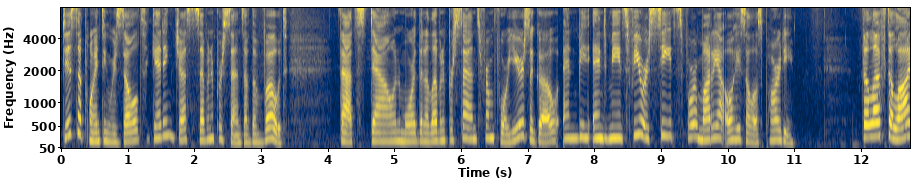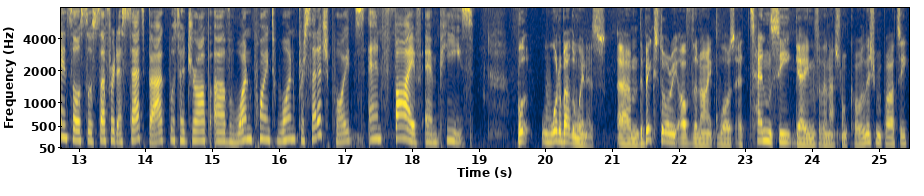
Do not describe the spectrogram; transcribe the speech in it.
disappointing result, getting just 7% of the vote. That's down more than 11% from four years ago and, be- and means fewer seats for Maria Ohisalo's party. The Left Alliance also suffered a setback with a drop of 1.1 percentage points and five MPs. But what about the winners? Um, the big story of the night was a 10 seat gain for the National Coalition Party,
